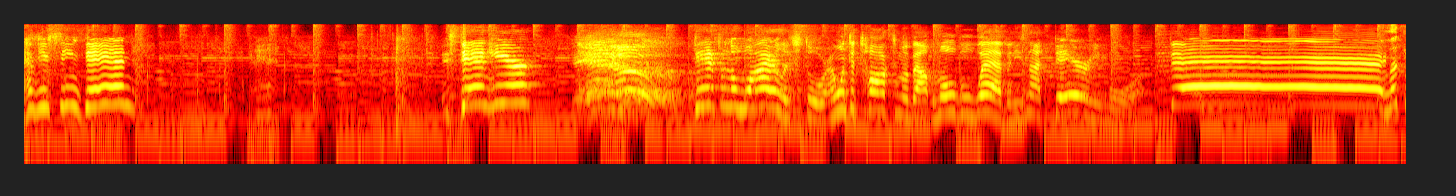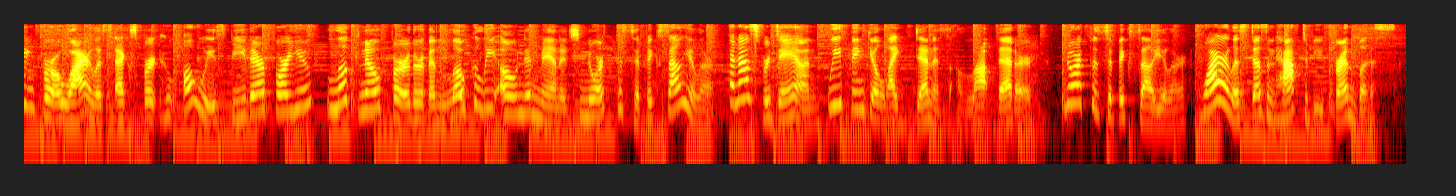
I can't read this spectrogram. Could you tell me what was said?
Have you seen Dan? Is Dan here? Dan who? Dan from the wireless store. I want to talk to him about mobile web and he's not there anymore. Dan! Looking for a wireless expert who always be there for you? Look no further than locally owned and managed North Pacific Cellular. And as for Dan, we think you'll like Dennis a lot better. North Pacific Cellular. Wireless doesn't have to be friendless.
